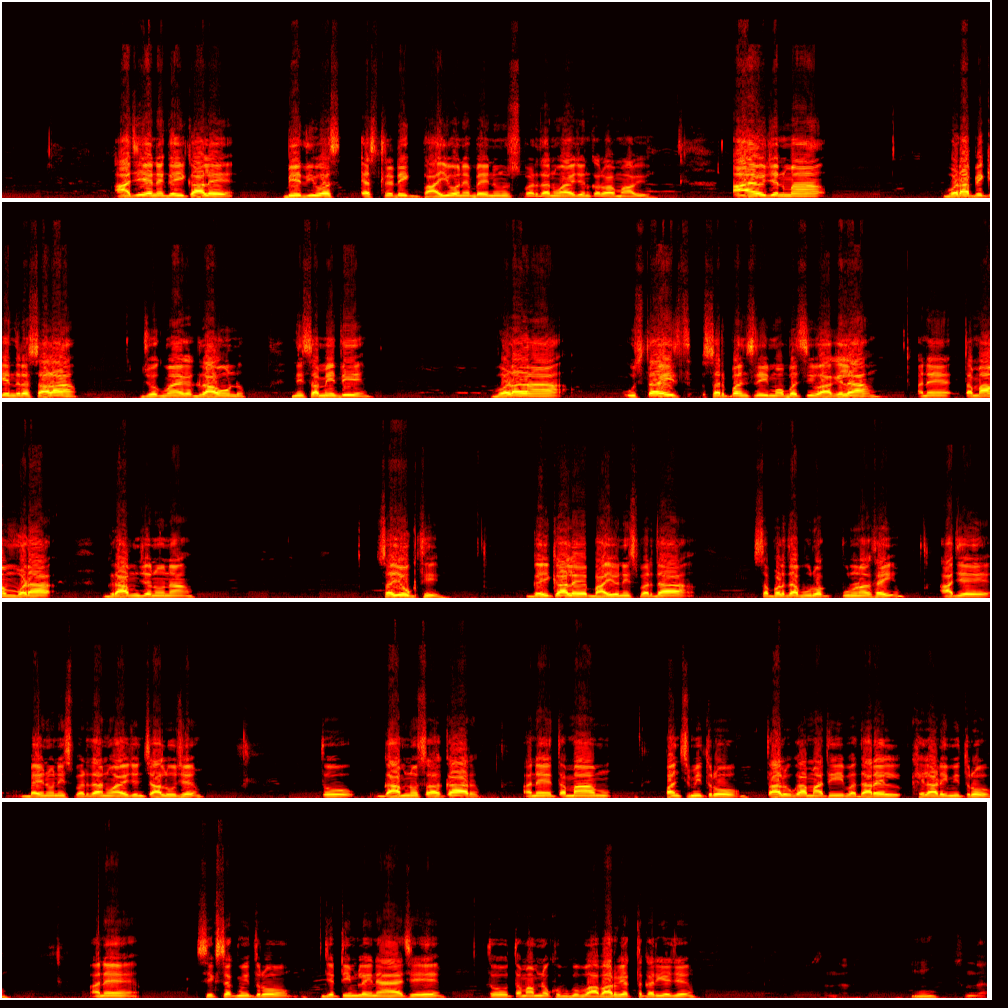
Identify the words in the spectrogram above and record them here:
આજે અને ગઈકાલે બે દિવસ એથ્લેટિક ભાઈઓ અને બહેનોનું સ્પર્ધાનું આયોજન કરવામાં આવ્યું. આ આયોજનમાં વડા કેન્દ્ર શાળા, જોગમાયા ગ્રાઉન્ડની સમિતિ વડાના ઉત્સાહી સરપંચ શ્રી મોહમ્મદસિંહ વાઘેલા અને તમામ વડા ગ્રામજનોના સહયોગથી ગઈકાલે ભાઈઓની સ્પર્ધા સફળતાપૂર્વક પૂર્ણ થઈ. આજે બહેનોની સ્પર્ધાનું આયોજન ચાલુ છે. તો ગામનો સહકાર અને તમામ પંચ મિત્રો તાલુકામાંથી વધારેલ ખેલાડી મિત્રો અને શિક્ષક મિત્રો જે ટીમ લઈને આવ્યા છે એ તો તમામનો ખૂબ ખૂબ આભાર વ્યક્ત કરીએ છીએ. હમ. સુંદર.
